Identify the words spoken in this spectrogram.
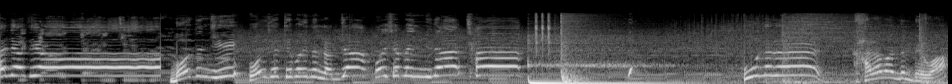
안녕하세요. 뭐든지 원샷 해보이는 남자 원샷맨입니다. 참 오늘은 갈아 만든 배와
